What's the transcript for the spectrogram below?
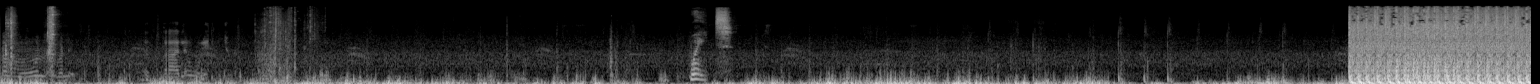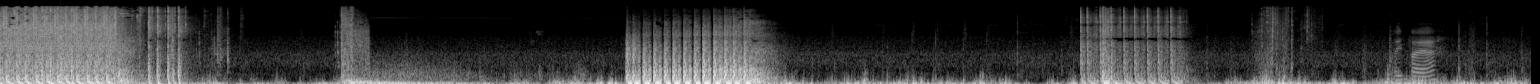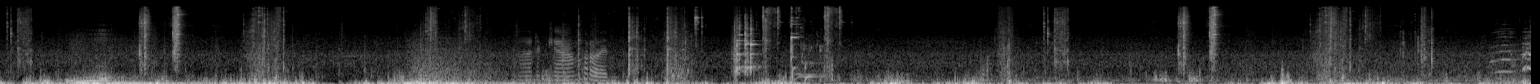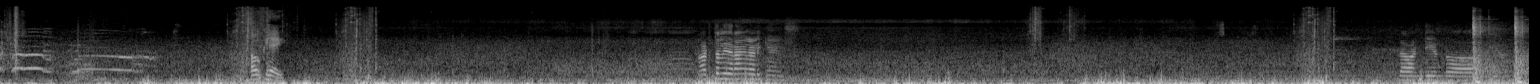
ആ മോൻ അവന് തല പൊളിച്ചു Wait. വൈപ്പായേ ആര് ക്യാമറ വരുന്നു Okay. അടുത്തുള്ള ഇറാൻ കളിക്കാം guys. ഇതാ വണ്ടിയുണ്ടോ ആ വണ്ടിയുണ്ടോ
